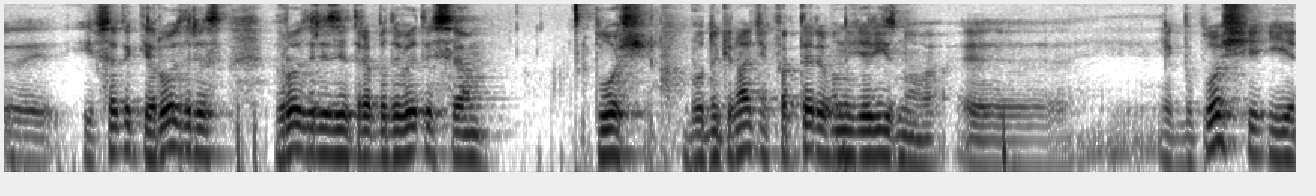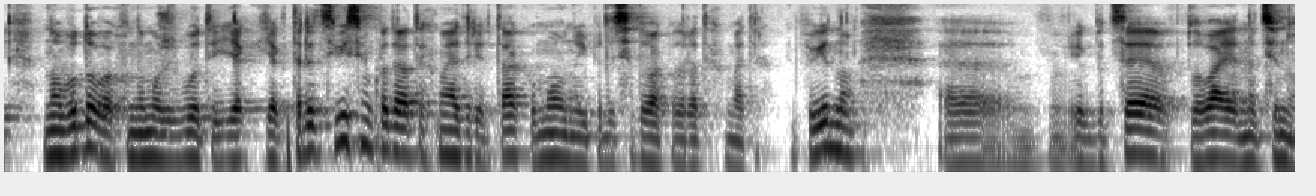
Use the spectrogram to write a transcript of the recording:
е, і все-таки розріз, в розрізі треба дивитися площі. Бо однокімнатні квартири вони є різного е, якби площі, і в новобудовах вони можуть бути як, як 38 квадратних метрів, так умовно і 52 квадратних метри. Відповідно, е, якби це впливає на ціну.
